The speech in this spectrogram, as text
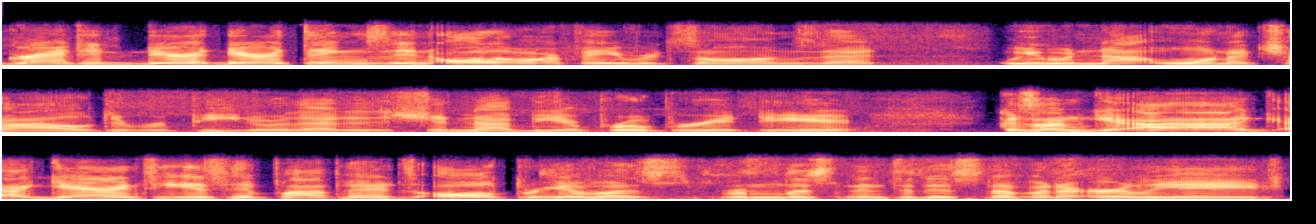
granted there there are things in all of our favorite songs that we would not want a child to repeat or that it should not be appropriate to hear. Because I'm I, I guarantee as hip hop heads, all three of us from listening to this stuff at an early age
